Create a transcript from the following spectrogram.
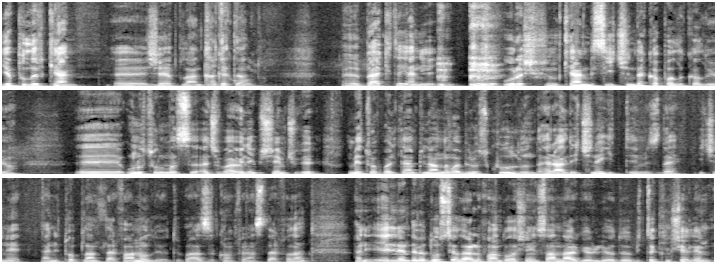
yapılırken e, şey yapılan Kadık dikkate oldu. ee, belki de yani uğraşın kendisi içinde kapalı kalıyor. Ee, unutulması acaba öyle bir şey mi? Çünkü Metropoliten Planlama Bürosu kurulduğunda herhalde içine gittiğimizde içine yani toplantılar falan oluyordu bazı konferanslar falan. Hani ellerinde ve dosyalarla falan dolaşan insanlar görülüyordu. Bir takım şeylerin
